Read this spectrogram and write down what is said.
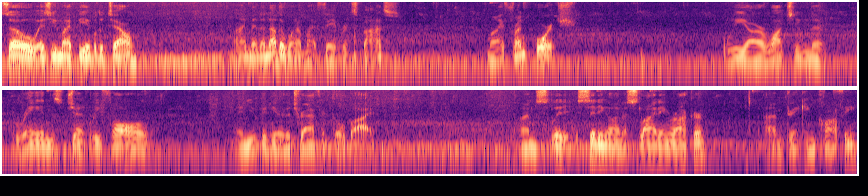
So, as you might be able to tell, I'm in another one of my favorite spots my front porch. We are watching the rains gently fall, and you can hear the traffic go by. I'm sli- sitting on a sliding rocker. I'm drinking coffee.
